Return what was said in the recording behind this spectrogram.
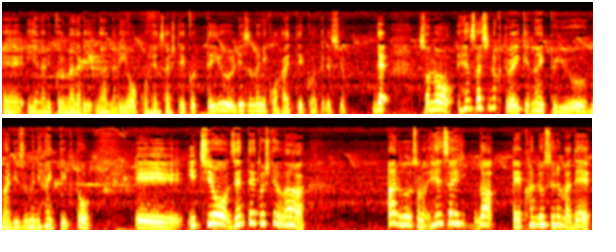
えー家なり車なり何なりをこう返済していくっていうリズムにこう入っていくわけですよ。でその返済しなくてはいけないという、まあ、リズムに入っていくと、えー一応前提としてはあるその返済が、えー完了するまで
